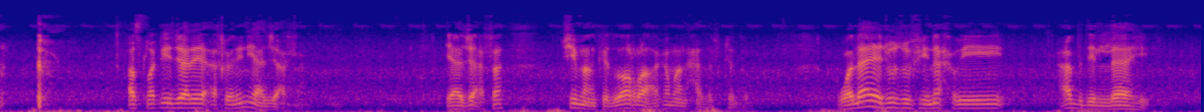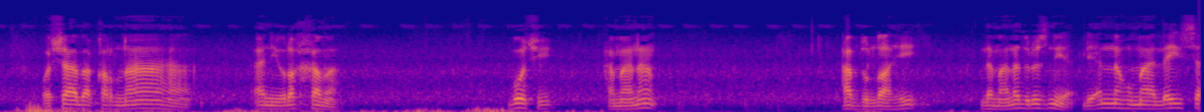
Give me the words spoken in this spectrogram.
أصلك جاري أخوانين يا جعفة يا جعفة شي من كدو الراء كمان حذف كدو ولا يجوز في نحو عبد الله وشاب قرناها. أن يرخم. بوشي أمانا عبد الله لما ندرس نية لأنهما ليس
